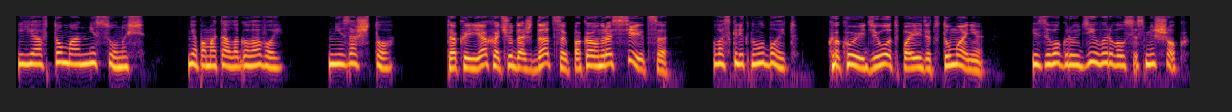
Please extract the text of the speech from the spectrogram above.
«Я в туман не сунусь». Я помотала головой. «Ни за что». «Так и я хочу дождаться, пока он рассеется», — воскликнул Бойд. «Какой идиот поедет в тумане?» Из его груди вырвался смешок.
